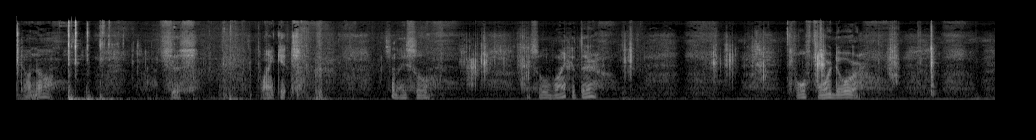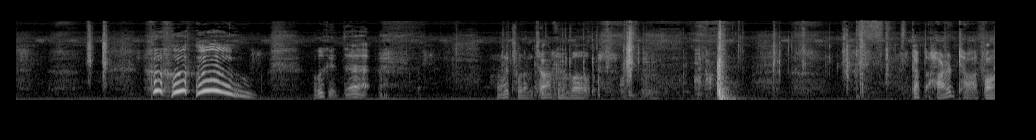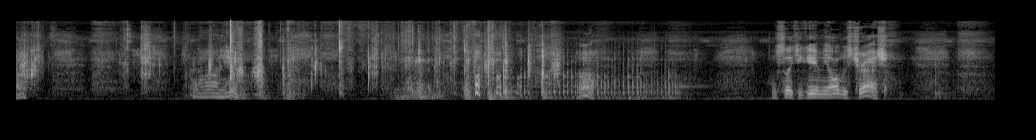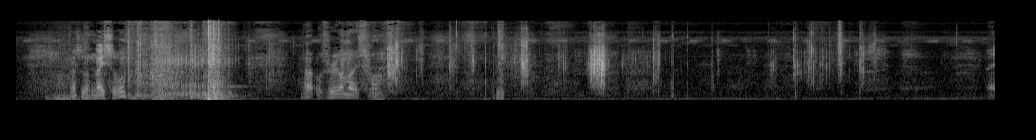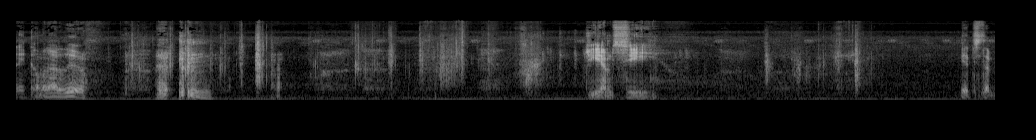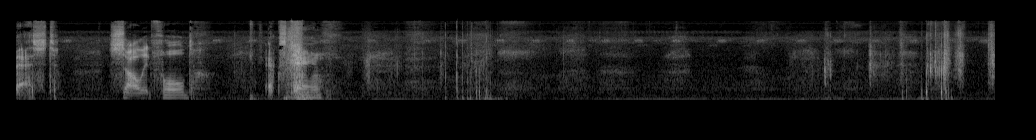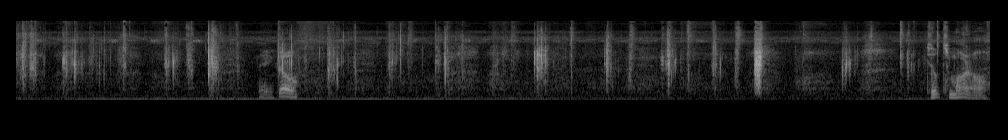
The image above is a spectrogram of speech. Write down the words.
I don't know. What's this? blanket. It's a nice little, nice little blanket there. Full four door. Hoo hoo hoo! Look at that. That's what I'm talking about. Got the hard top on. What's going on here? oh. Looks like he gave me all of his trash. That's a nice one. That was real nice one. Fold X10. There you go. Till tomorrow.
